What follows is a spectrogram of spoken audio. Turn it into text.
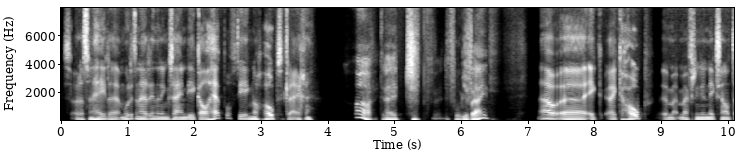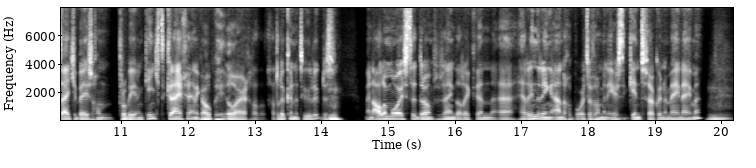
zo, dat is een hele. Moet het een herinnering zijn die ik al heb of die ik nog hoop te krijgen? Ah, het- voel je vrij? Nou, eh, ik, ik hoop mijn vrienden en ik zijn al een tijdje bezig om proberen een kindje te krijgen. En ik hoop heel erg dat dat gaat lukken natuurlijk. Dus Mhm. mijn allermooiste droom zou zijn dat ik een eh, herinnering aan de geboorte van mijn eerste kind zou kunnen meenemen. Hmm.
